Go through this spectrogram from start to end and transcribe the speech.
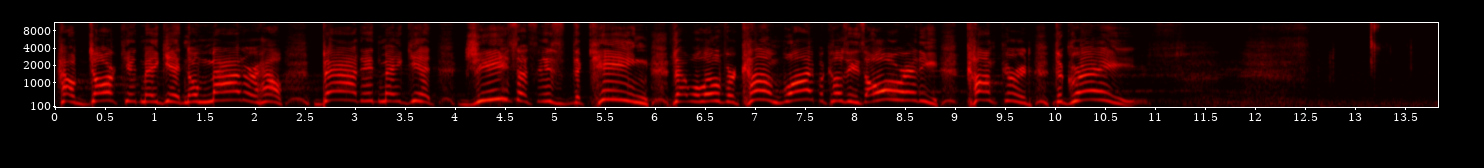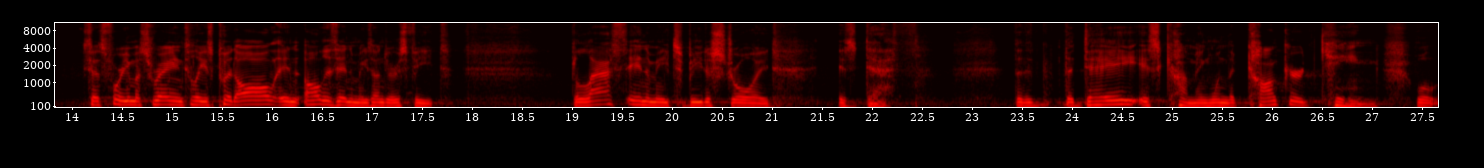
how dark it may get, no matter how bad it may get, Jesus is the king that will overcome. Why? Because he's already conquered the grave. He says, For he must reign until he has put all, in, all his enemies under his feet. The last enemy to be destroyed is death. The, the day is coming when the conquered king will,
